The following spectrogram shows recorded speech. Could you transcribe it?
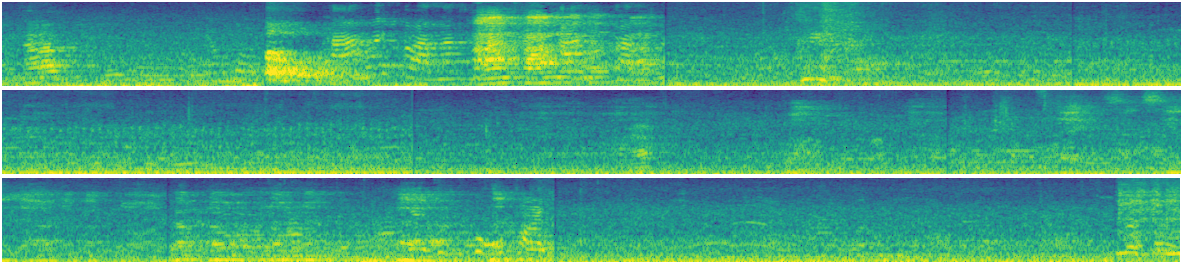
นะครับค้างค้างนะครับค้างทำไปอ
